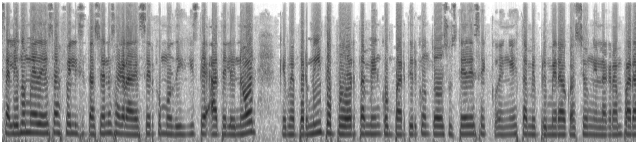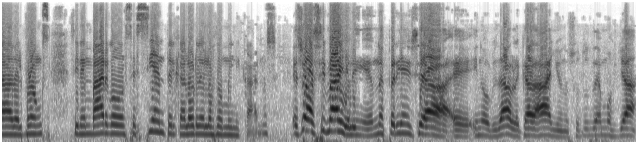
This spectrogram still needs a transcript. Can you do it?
saliéndome de esas felicitaciones, agradecer como dijiste a Telenor, que me permite poder también compartir con todos ustedes en esta mi primera ocasión en la gran parada del Bronx. Sin embargo, se siente el calor de los dominicanos. Eso es así, Mayelin, es una experiencia eh, inolvidable cada año. Nosotros tenemos ya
